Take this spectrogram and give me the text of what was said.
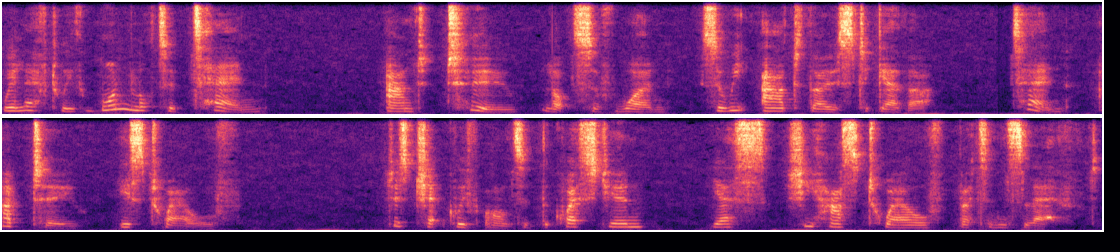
we're left with one lot of 10 and two lots of 1. So we add those together. 10 add 2 is 12. Just check we've answered the question. Yes, she has 12 buttons left.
